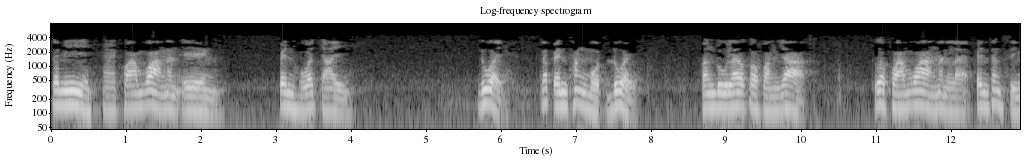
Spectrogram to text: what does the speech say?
ก็มีความว่างนั่นเอง เป็นหัวใจด้วย และเป็นทั้งหมดด้วย ฟังดูแล้วก็ฟังยากเพื่อความว่างนั่นแหละ เป็นทั้งสิ่ง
